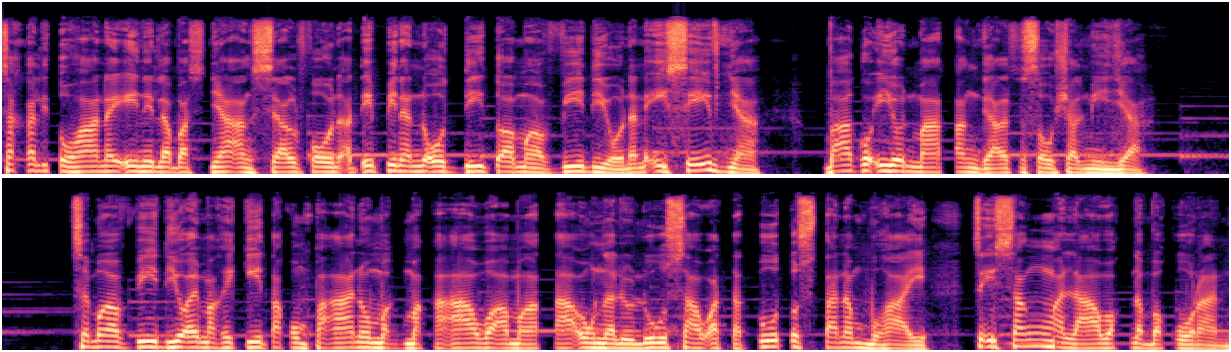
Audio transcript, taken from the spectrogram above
Sa kalituhan ay inilabas niya ang cellphone at ipinanood dito ang mga video na naisave niya bago iyon matanggal sa social media. Sa mga video ay makikita kung paano magmakaawa ang mga taong nalulusaw at natutusta ng buhay sa isang malawak na bakuran.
